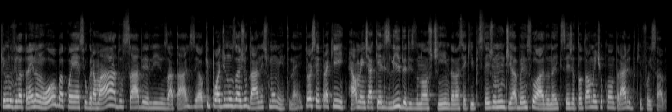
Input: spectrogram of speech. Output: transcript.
time do Vila treina no Oba, conhece o gramado, sabe ali os atalhos, é o que pode nos ajudar neste momento, né? E torcer para que realmente aqueles líderes do nosso time, da nossa equipe, estejam num dia abençoado, né? E que seja totalmente o contrário do que foi sábado.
